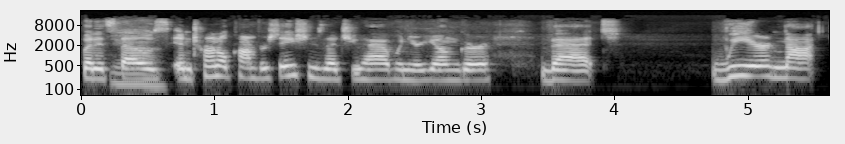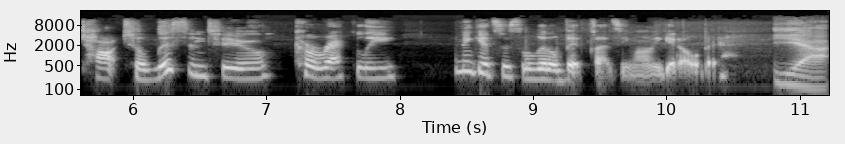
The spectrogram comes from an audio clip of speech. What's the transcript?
But it's Yeah. those internal conversations that you have when you're younger that we're not taught to listen to correctly. And it gets us a little bit fuzzy when we get older. Yeah,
